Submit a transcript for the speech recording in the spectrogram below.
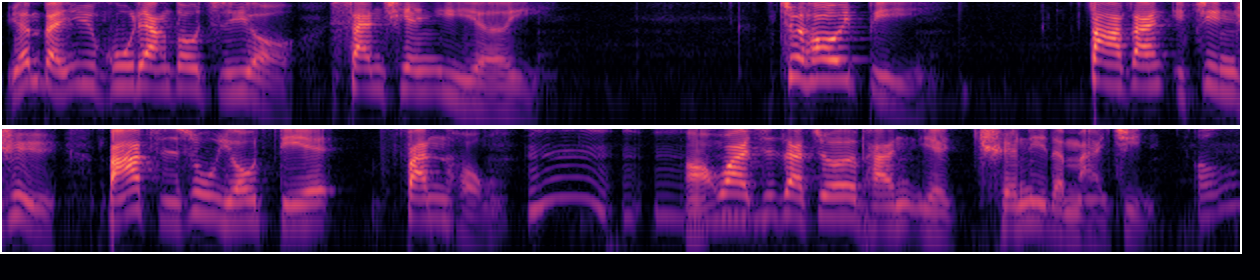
原本预估量都只有三千亿而已，最后一笔。大单一进去，把指数由跌翻红。嗯嗯嗯。啊，外资在最后一盘也全力的买进。哦。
